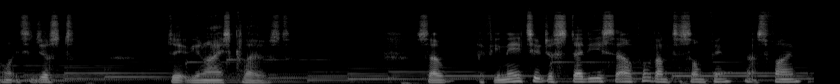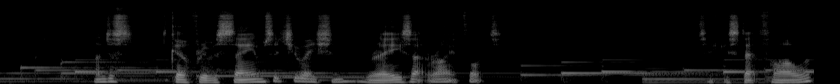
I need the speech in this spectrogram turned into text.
I want you to just do it with your eyes closed. So if you need to, just steady yourself, hold on to something, that's fine. And just go through the same situation. Raise that right foot. Take a step forward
